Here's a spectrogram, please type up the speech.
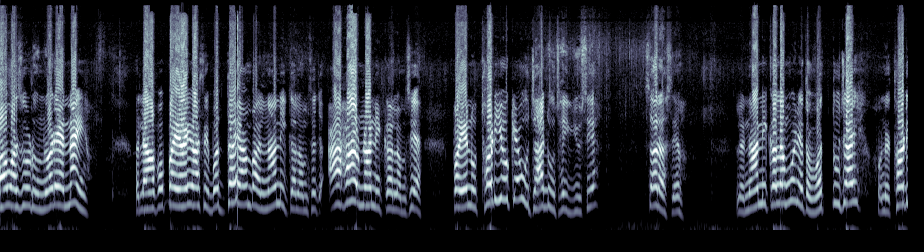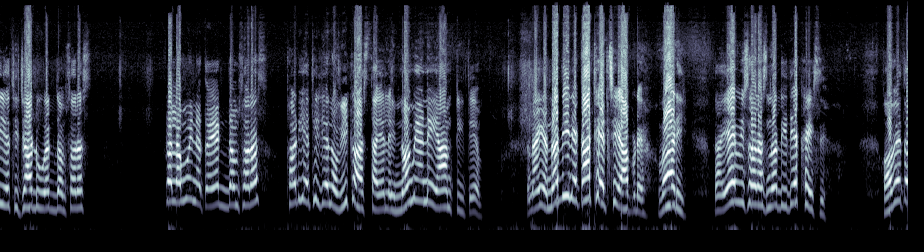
વાવાઝોડું નડે નહીં. એટલે આ પપ્પાએ આવ્યા છે, બધાય આંબા નાની કલમ છે આ હાવ નાની કલમ છે. પણ એનું થળિયું કેવું જાડું થઈ ગયું છે? સરસ એમ. એટલે નાની કલમ હોય ને તો વધતું જાય અને થળિયેથી જાડું એકદમ સરસ. કલમ હોય ને તો એકદમ સરસ. થળિયેથી જ એનો વિકાસ થાય, એટલે નમે નહીં આમતી તેમ. અને અહીંયા નદીને કાંઠે જ છે આપણે, વાડી. એવી સરસ નદી દેખાય છે. હવે તો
